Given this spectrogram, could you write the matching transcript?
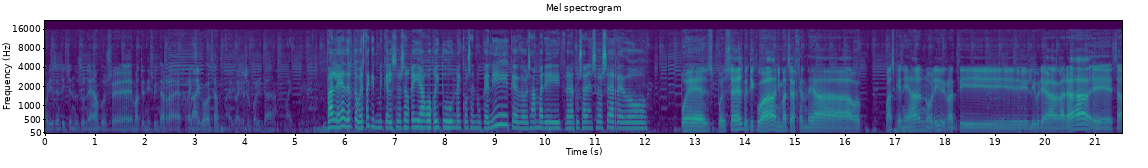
Hori sentitzen duzunean, pues, eh, ematen dizu indarra eh, jarraitzeko, eta... Bai, bai, oso polita da, bai. Bale, ederto, bestakit Mikel, zeo zer gehiago gehitu nahiko zenukenik, edo esan barik geratu zaren zeo zer, edo... Pues, pues ez, betikoa, animatzea jendea azkenean hori irrati librea gara eta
